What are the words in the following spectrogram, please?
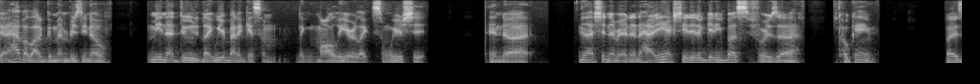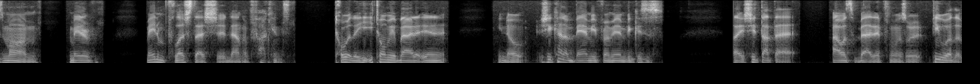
I have a lot of good memories, you know. Me and that dude, like, we were about to get some, like, Molly or, like, some weird shit. And, uh, you know, that shit never ended. How he actually ended up getting busted for his, uh, cocaine by his mom. Made her, made him flush that shit down the fucking toilet. He, he told me about it. And, you know, she kind of banned me from him because, like, she thought that I was a bad influence or people other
